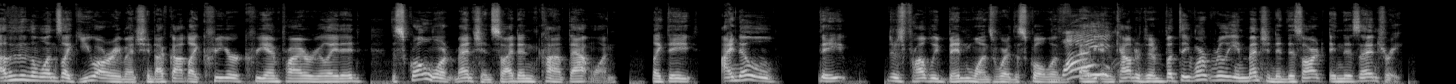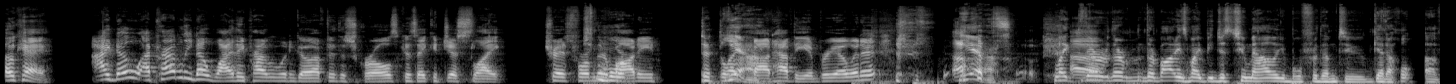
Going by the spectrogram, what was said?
other than the ones like you already mentioned, I've got like Kree or Kree Empire related. The Skrull weren't mentioned, so I didn't count that one. Like they, I know they. There's probably been ones where the Skrull have Why? encountered them, but they weren't really mentioned in this art in this entry. Okay. I know I probably know why they probably wouldn't go after the Skrulls because they could just like transform their More- body to like Yeah. not have the embryo in it. Yeah. So- Like Uh, their their their bodies might be just too malleable for them to get a, ho- a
